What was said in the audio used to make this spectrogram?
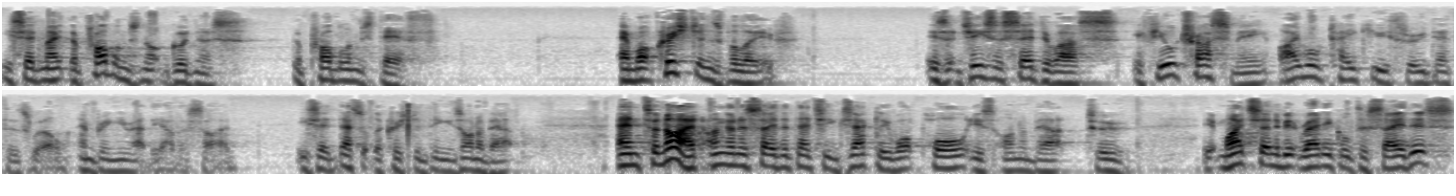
He said, mate, the problem's not goodness. The problem's death. And what Christians believe is that Jesus said to us, If you'll trust me, I will take you through death as well and bring you out the other side. He said, That's what the Christian thing is on about. And tonight, I'm going to say that that's exactly what Paul is on about too. It might sound a bit radical to say this,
